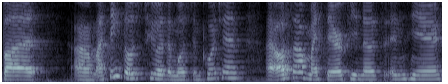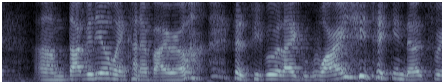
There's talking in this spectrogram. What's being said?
but um, I think those two are the most important. I also have my therapy notes in here. Um, that video went kind of viral because people were like, why are you taking notes for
